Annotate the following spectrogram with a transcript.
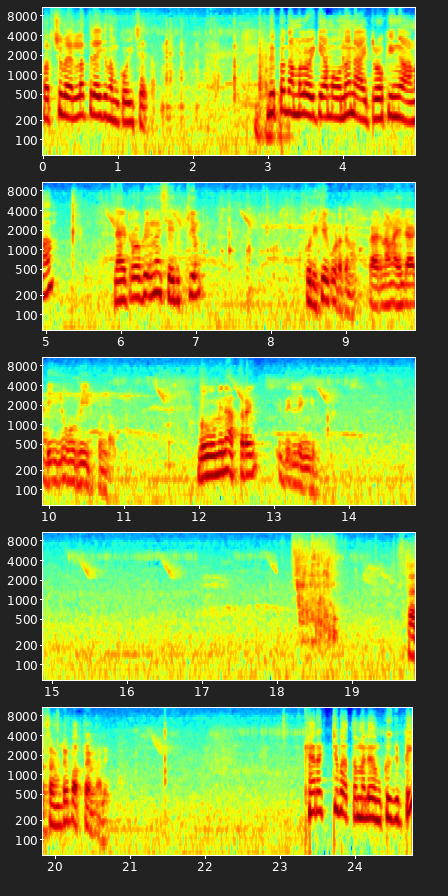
കുറച്ച് വെള്ളത്തിലേക്ക് നമുക്ക് ഒഴിച്ചേക്കാം. ഇതിപ്പോൾ നമ്മൾ ഒഴിക്കാൻ പോകുന്ന നൈട്രോക്കിംഗ് ആണ്. നൈട്രോക്കിങ് ശരിക്കും കുലുക്കി കൊടുക്കണം. കാരണം അതിന്റെ അടിയിൽ ഊറിയിരിപ്പുണ്ടാവും ഭൂമിന് അത്രയും ഇതില്ലെങ്കിൽ സ്ട്രെസ് ഔട്ട് പത്തേ എൽ. കറക്റ്റ് പത്തമ്മല നമുക്ക് കിട്ടി.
